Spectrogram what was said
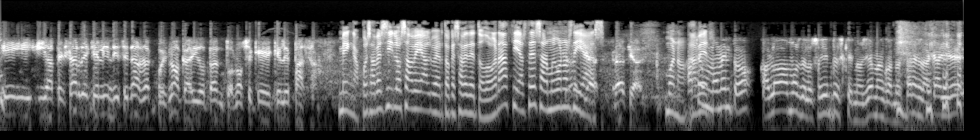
y, a pesar de que el índice Nasdaq pues no ha caído tanto, no sé qué, qué le pasa. Venga, pues a ver si lo sabe Alberto, que sabe de todo. Gracias César, muy buenos días. Gracias. Bueno, a Hace ver. un momento hablábamos de los oyentes que nos llaman cuando están en la calle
